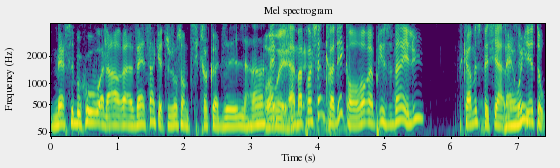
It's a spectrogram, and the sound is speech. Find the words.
Merci. beaucoup. Alors, euh, Vincent qui a toujours son petit crocodile. Hein? Ouais. à ma prochaine chronique, on va voir un président élu. C'est quand même spécial. Ben oui. bientôt.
